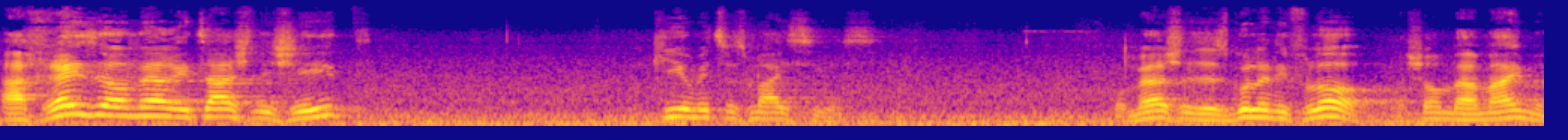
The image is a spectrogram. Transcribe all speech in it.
אחרי זה אומר עצה שלישית, קיום מצווס מייסיוס. הוא אומר שזה סגולה נפלא, לשון בהמיימר.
